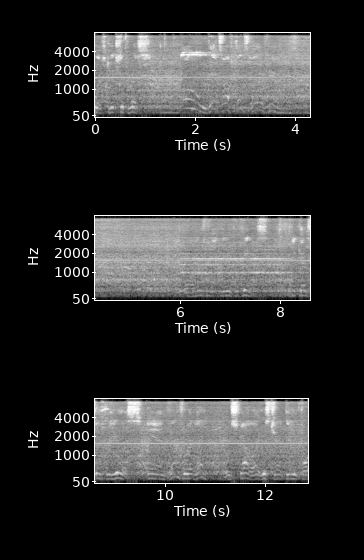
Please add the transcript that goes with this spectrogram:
Ulis kicks to Chriss. That's offensive interference. For Phoenix. He comes in for Ulis. And then for Atlanta, Muscala, who's checked in for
